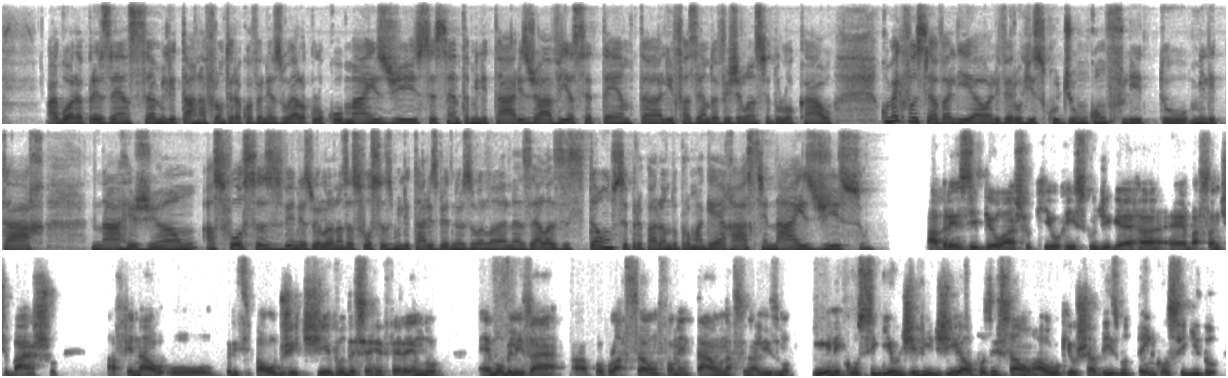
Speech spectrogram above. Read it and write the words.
agora a presença militar na fronteira com a Venezuela, colocou mais de 60 militares, já havia 70 ali fazendo a vigilância do local. Como é que você avalia, Oliveira, o risco de um conflito militar na região? As forças venezuelanas, as forças militares venezuelanas, elas estão se preparando para uma guerra? Há sinais disso? A princípio, eu acho que o risco de guerra é bastante baixo. Afinal, o principal objetivo desse referendo é mobilizar a população, fomentar um nacionalismo. E ele conseguiu dividir a oposição, algo que o chavismo tem conseguido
